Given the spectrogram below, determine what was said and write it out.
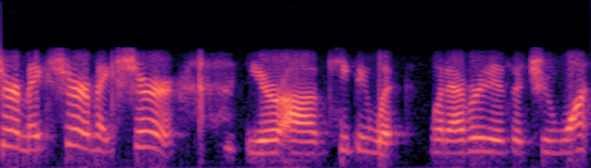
sure, make sure, make sure you're uh, keeping with whatever it is that you want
